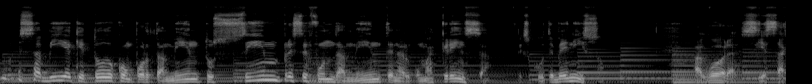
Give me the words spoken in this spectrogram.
Noé sabia que todo comportamento sempre se fundamenta em alguma crença. Escute bem isso. Agora, se essa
